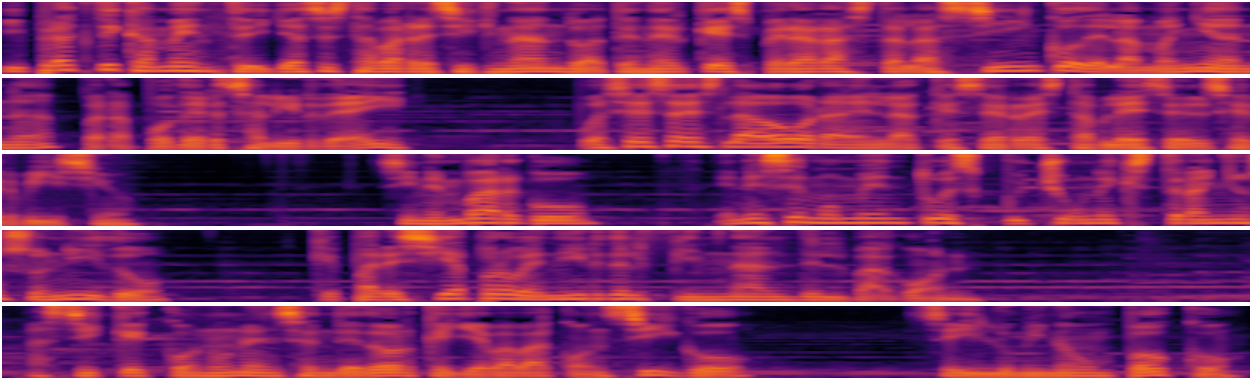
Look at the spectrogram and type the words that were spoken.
y prácticamente ya se estaba resignando a tener que esperar hasta las 5 de la mañana para poder salir de ahí, pues esa es la hora en la que se restablece el servicio. Sin embargo, en ese momento escuchó un extraño sonido que parecía provenir del final del vagón. Así que con un encendedor que llevaba consigo, se iluminó un poco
